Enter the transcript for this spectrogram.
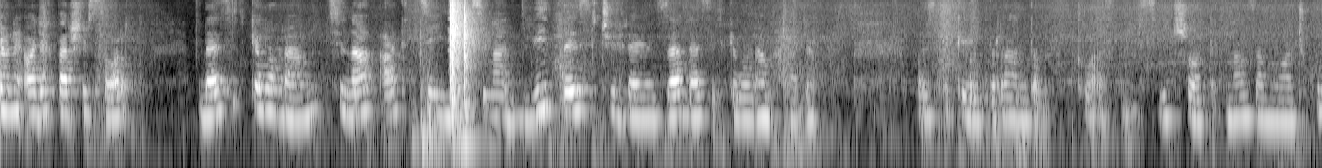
Спортивний одяг перший сорт. 10 кг. Ціна акції. Ціна 2000 гривень за 10 кг одягу. Ось такий брендовий класний світшотик на замочку.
